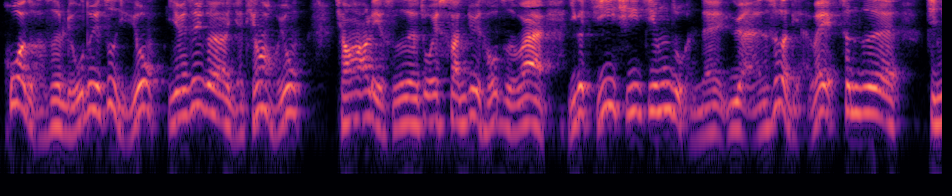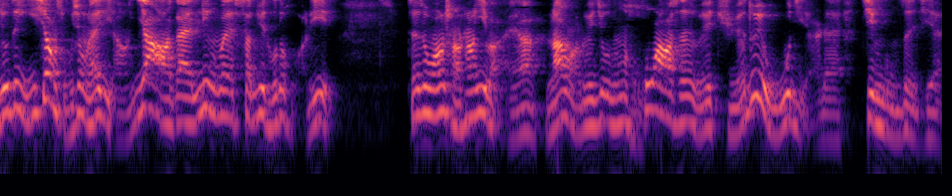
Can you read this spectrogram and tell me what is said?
或者是留队自己用，因为这个也挺好用。乔哈里斯作为三巨头之外一个极其精准的远射点位，甚至仅就这一项属性来讲，压盖另外三巨头的火力。这是往场上一摆呀，篮网队就能化身为绝对无解的进攻阵线，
